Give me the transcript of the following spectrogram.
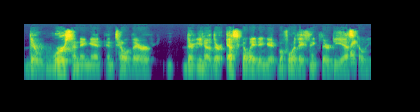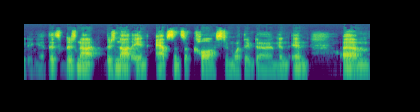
they're worsening it until they're they're you know they're escalating it before they think they're de-escalating right. it that's there's not there's not an absence of cost in what they've done and and um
